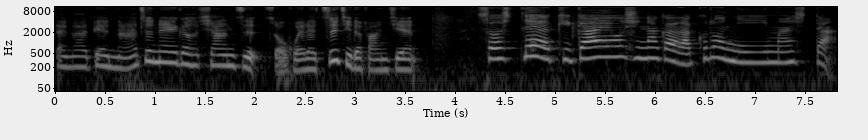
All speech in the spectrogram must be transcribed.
蛋糕店拿着那个箱子走回了自己的房间。そして着替えをしながら黒に言いました。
